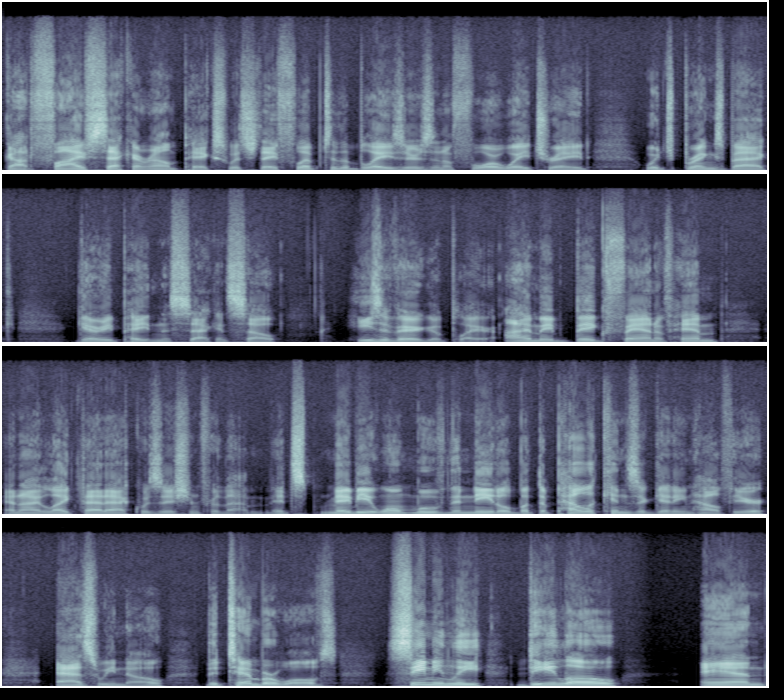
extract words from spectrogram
got five second round picks, which they flipped to the Blazers in a four way trade, which brings back Gary Payton II. So he's a very good player. I'm a big fan of him. And I like that acquisition for them. It's maybe it won't move the needle, but the Pelicans are getting healthier, as we know. The Timberwolves, seemingly D'Lo and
